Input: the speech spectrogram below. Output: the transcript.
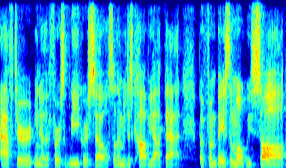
after you know the first week or so. So let me just caveat that. But from based on what we saw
